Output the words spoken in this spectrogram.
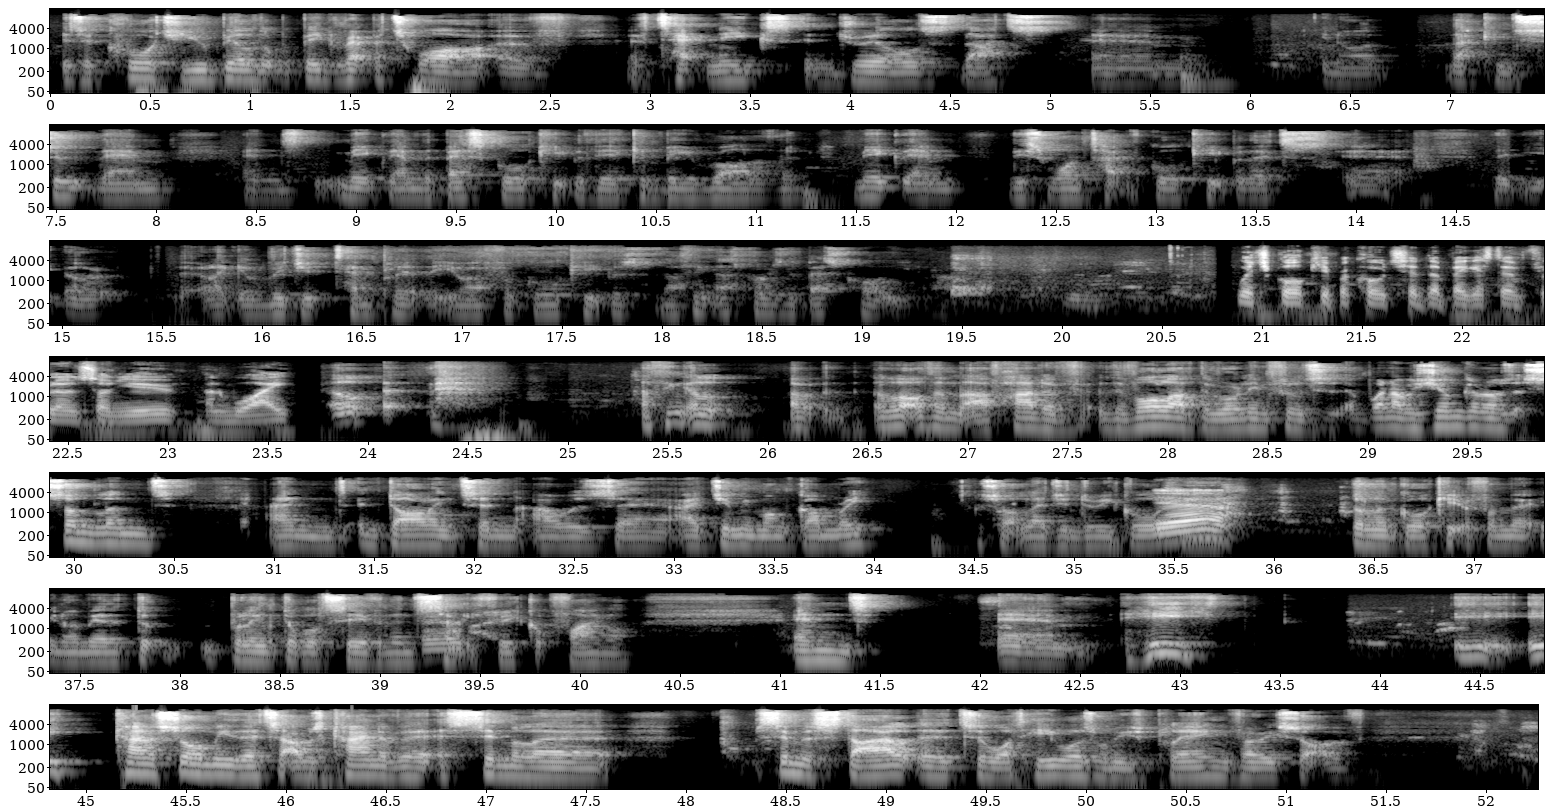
as a coach, you build up a big repertoire of of techniques and drills that um, you know that can suit them and make them the best goalkeeper they can be, rather than make them this one type of goalkeeper that's uh, that you, or like a rigid template that you have for goalkeepers. And I think that's probably the best quality you can have. Which goalkeeper coach had the biggest influence on you and why? Uh, I think a, a lot of them that I've had have they've all had their own influence. When I was younger, I was at Sunderland and in Darlington. I was uh, I had Jimmy Montgomery, sort of legendary goalkeeper. Yeah. Sunderland goalkeeper from the you know made a brilliant double save in the '73 Cup final, and um, he he he kind of saw me that I was kind of a, a similar similar style to, to, what he was when he was playing. Very sort of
